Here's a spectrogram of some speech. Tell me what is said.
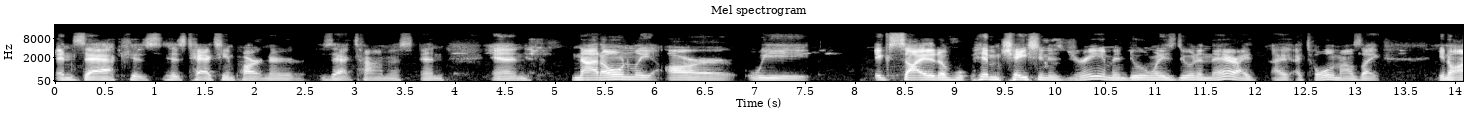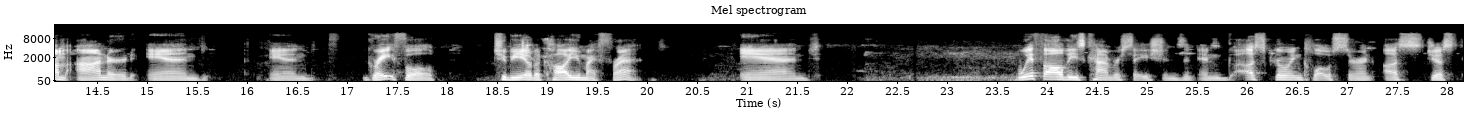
and Zach, his his tag team partner, Zach Thomas, and and not only are we excited of him chasing his dream and doing what he's doing in there, I I, I told him I was like, you know, I'm honored and and grateful to be able to call you my friend, and with all these conversations and, and us growing closer and us just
